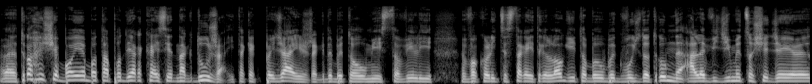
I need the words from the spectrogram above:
E, trochę się boję, bo ta podjarka jest jednak duża i tak jak powiedziałeś, że gdyby to umiejscowili w okolicy starej trylogii, to byłby gwóźdź do trumny, ale widzimy, co się dzieje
